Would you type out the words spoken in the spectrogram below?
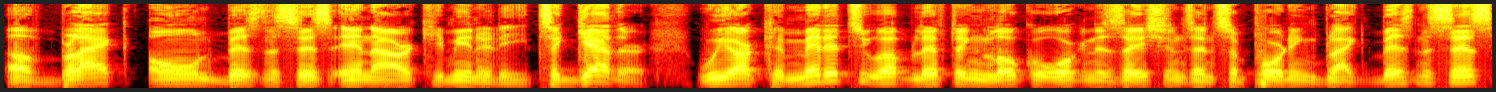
of black owned businesses in our community. Together, we are committed to uplifting local organizations and supporting black businesses,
